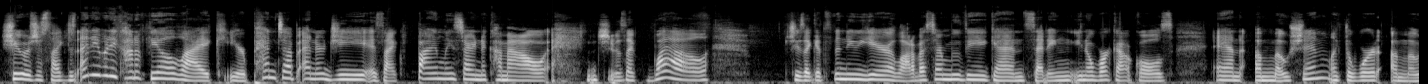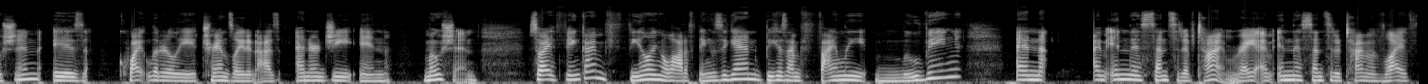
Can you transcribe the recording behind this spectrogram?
she was just like, Does anybody kind of feel like your pent up energy is like finally starting to come out? And she was like, Well, She's like, it's the new year. A lot of us are moving again, setting, you know, workout goals. And emotion, like the word emotion, is quite literally translated as energy in motion. So I think I'm feeling a lot of things again because I'm finally moving and I'm in this sensitive time, right? I'm in this sensitive time of life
